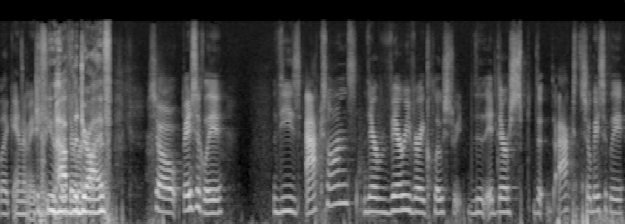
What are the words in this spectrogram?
like animation. If you have the very helpful. drive. So basically, these axons they're very very close to each. They're the, the ax- So basically,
